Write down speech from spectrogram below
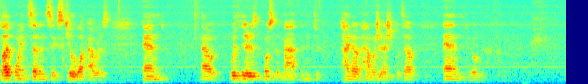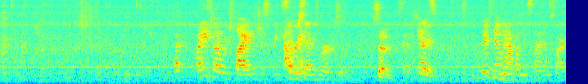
5.76 kilowatt hours, and now with here's most of the math and to find out how much it actually puts out, and oh, What, why don't you tell her which slide, let's just Number recalibrate. seven. Seven. There's, There's no map on this slide, I'm sorry.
